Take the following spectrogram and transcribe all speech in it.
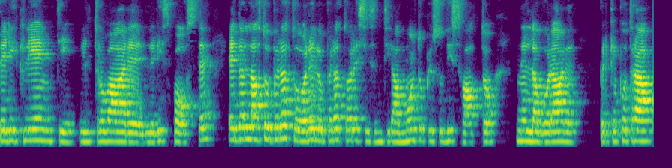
per i clienti il trovare le risposte e dal lato operatore l'operatore si sentirà molto più soddisfatto nel lavorare perché potrà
